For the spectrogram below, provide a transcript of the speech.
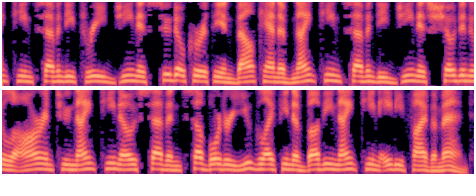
1973 Genus Pseudocorythion Valkanov 1970 Genus Schaudinnula Arentu 1907 Suborder Euglyphina Bovee 1985 Amend.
